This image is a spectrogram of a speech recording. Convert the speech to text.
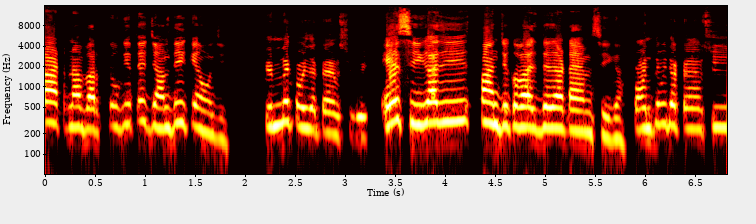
ਘਾਟਨਾ ਵਰਤੂਗੀ ਤੇ ਜਾਂਦੀ ਕਿਉਂ ਜੀ? ਕਿੰਨੇ ਕੁ ਵਜੇ ਦਾ ਟਾਈਮ ਸੀ ਕੋਈ? ਇਹ ਸੀਗਾ ਜੀ 5 ਵਜੇ ਦਾ ਟਾਈਮ ਸੀਗਾ। 5 ਵਜੇ ਦਾ ਟਾਈਮ ਸੀ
